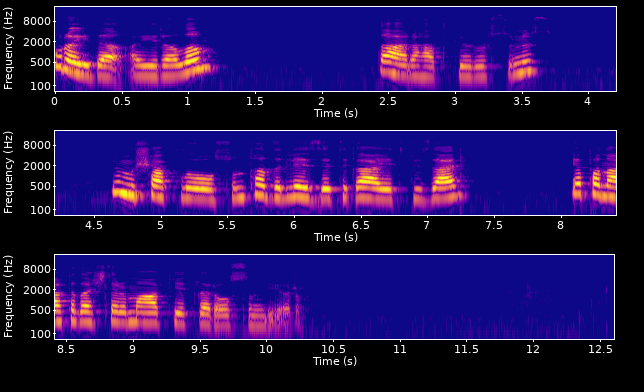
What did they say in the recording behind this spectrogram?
Burayı da ayıralım. Daha rahat görürsünüz. Yumuşaklığı olsun. Tadı lezzeti gayet güzel. Yapan arkadaşlarıma afiyetler olsun diyorum.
